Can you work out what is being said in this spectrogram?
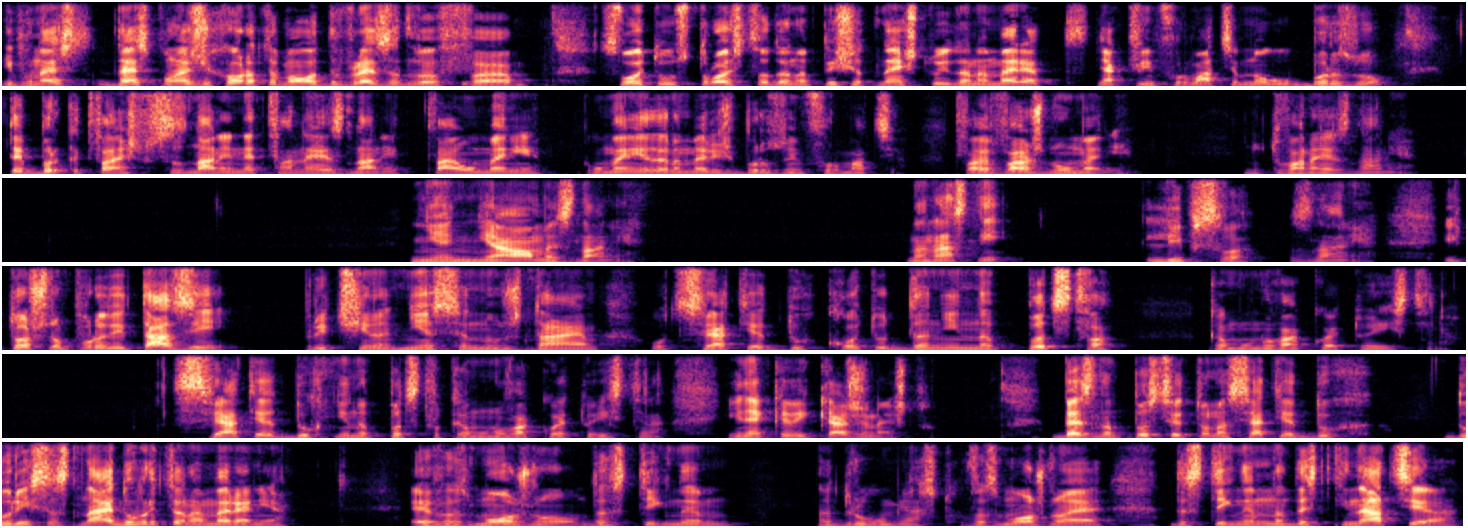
И понеже, днес, понеже хората могат да влезат в а, своите устройства, да напишат нещо и да намерят някаква информация много бързо, те бъркат това нещо съзнание. Не, това не е знание. Това е умение. Умение да намериш бързо информация. Това е важно умение, но това не е знание. Ние нямаме знание. На нас ни липсва знание. И точно поради тази причина ние се нуждаем от Святия Дух, който да ни напътства към онова, което е истина. Святия Дух ни напътства към онова, което е истина. И нека ви кажа нещо. Без напътствието на Святия Дух, дори с най-добрите намерения, е възможно да стигнем на друго място. Възможно е да стигнем на дестинация,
